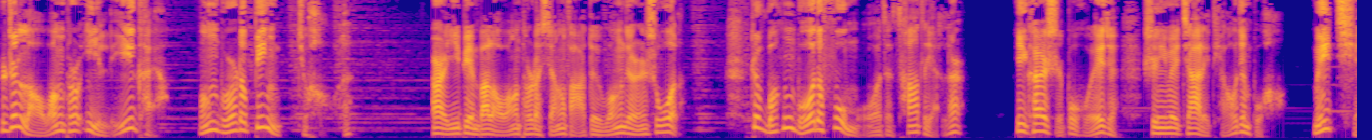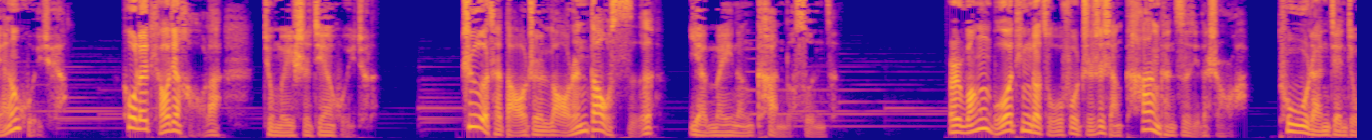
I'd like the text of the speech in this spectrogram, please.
而这老王头一离开啊，王博的病就好了。二姨便把老王头的想法对王家人说了。这王博的父母在擦着眼泪一开始不回去是因为家里条件不好，没钱回去啊。后来条件好了，就没时间回去了，这才导致老人到死也没能看到孙子。而王博听到祖父只是想看看自己的时候啊，突然间就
